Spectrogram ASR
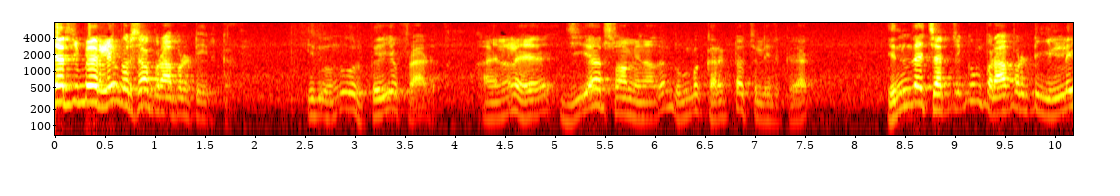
சர்ச் பேர்லேயும் பெருசாக ப்ராப்பர்ட்டி இருக்காது. இது வந்து ஒரு பெரிய ஃப்ராடு அதனால் ஜிஆர் சுவாமிநாதன் ரொம்ப கரெக்டாக சொல்லியிருக்கிறார். எந்த சர்ச்சுக்கும் ப்ராப்பர்ட்டி இல்லை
